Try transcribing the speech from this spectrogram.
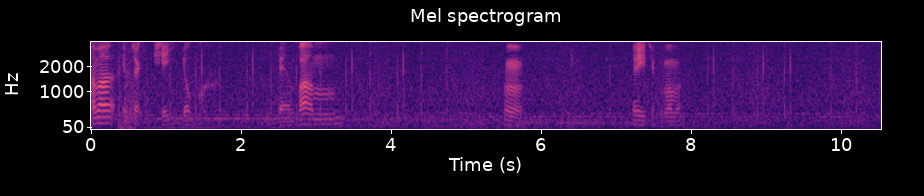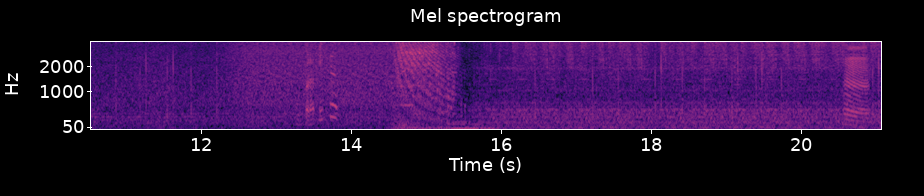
Ama yapacak bir şey yok. Devam. Hmm. Nereye gidecektim ama? Bura bir Hmm.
